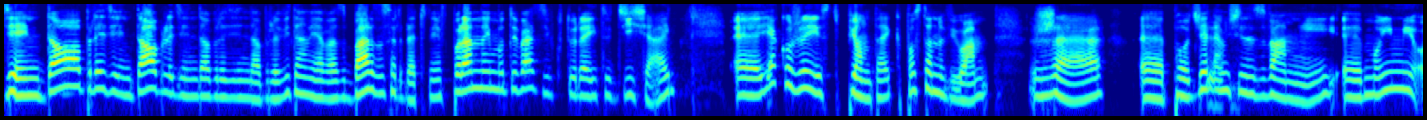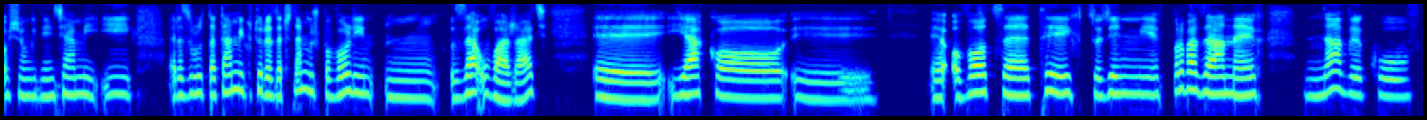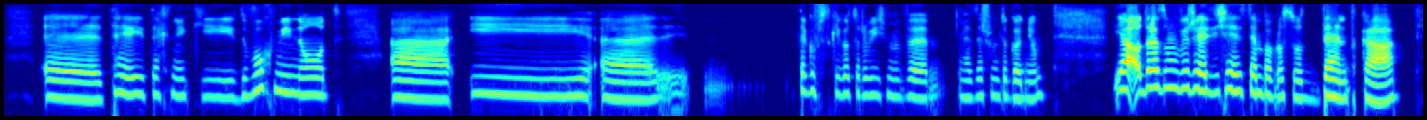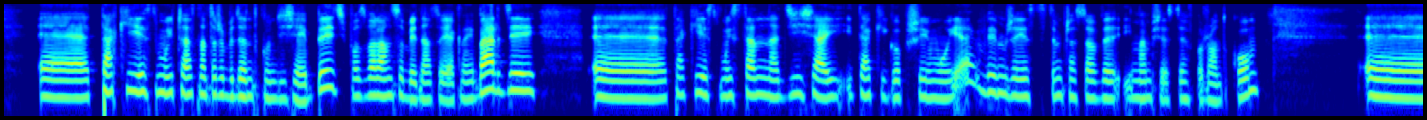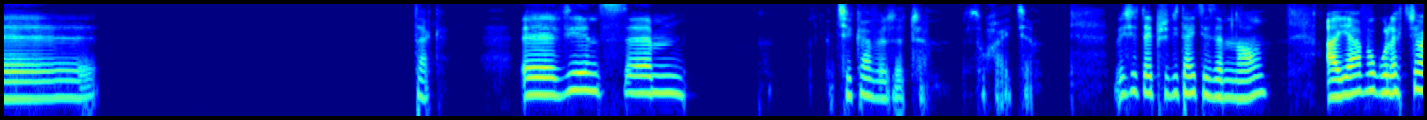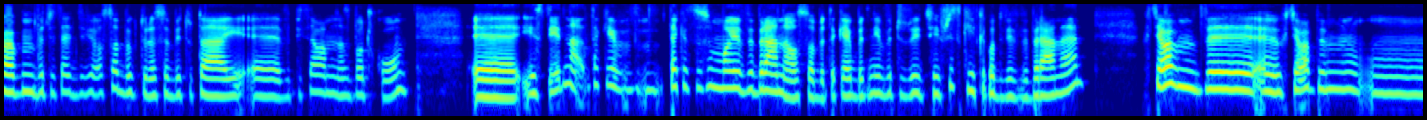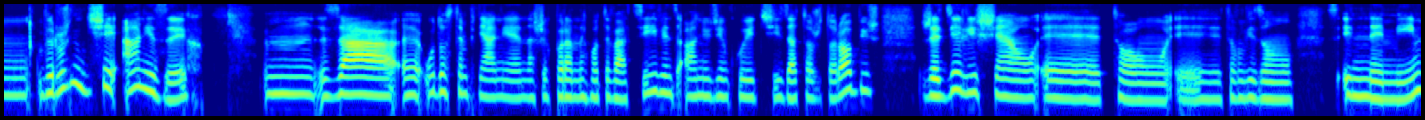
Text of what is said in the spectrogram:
Dzień dobry, dzień dobry, dzień dobry, dzień dobry. Witam ja Was bardzo serdecznie w porannej motywacji, w której to dzisiaj, e, jako że jest piątek, postanowiłam, że e, podzielę się z Wami e, moimi osiągnięciami i rezultatami, które zaczynam już powoli mm, zauważać, jako y, owoce tych codziennie wprowadzanych nawyków, e, tej techniki dwóch minut, i, e, tego wszystkiego, co robiliśmy w zeszłym tygodniu. Ja od razu mówię, że ja dzisiaj jestem po prostu dętka. E, taki jest mój czas na to, żeby dętką dzisiaj być. Pozwalam sobie na to jak najbardziej. E, taki jest mój stan na dzisiaj i taki go przyjmuję. Wiem, że jest tymczasowy i mam się z tym w porządku. E, tak. E, więc ciekawe rzeczy. Słuchajcie. Wy się tutaj przywitajcie ze mną, a ja w ogóle chciałabym wyczytać dwie osoby, które sobie tutaj e, wypisałam na zboczku. E, jest jedna, takie, takie to są moje wybrane osoby, tak jakby nie wyczytuję dzisiaj wszystkich, tylko dwie wybrane. Chciałabym, wy, e, chciałabym mm, wyróżnić dzisiaj Anię Zych mm, za e, udostępnianie naszych porannych motywacji, więc Aniu, dziękuję Ci za to, że to robisz, że dzielisz się e, tą, tą wiedzą z innymi,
